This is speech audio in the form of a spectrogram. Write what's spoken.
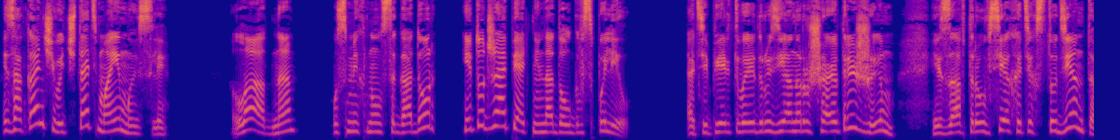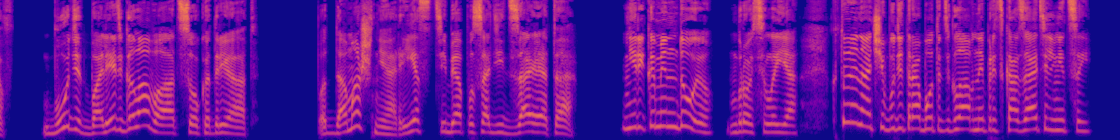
И заканчивай читать мои мысли». «Ладно», — усмехнулся Гадор и тут же опять ненадолго вспылил. А теперь твои друзья нарушают режим, и завтра у всех этих студентов будет болеть голова от сока дриад. Под домашний арест тебя посадить за это!» «Не рекомендую», — бросила я. «Кто иначе будет работать главной предсказательницей?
